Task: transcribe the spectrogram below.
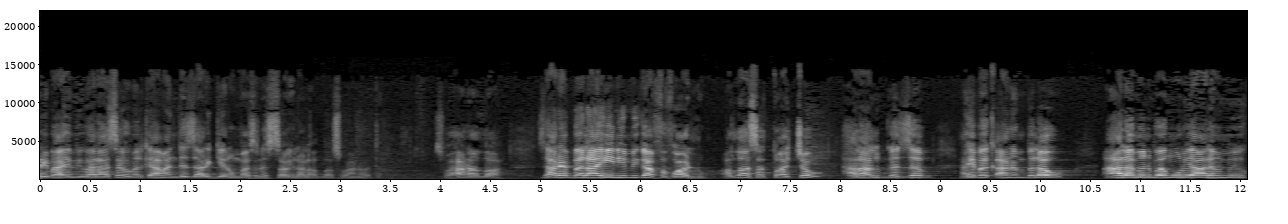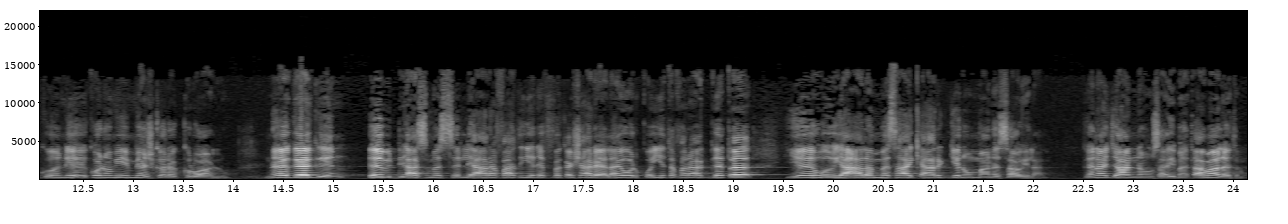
ሪባ የሚበላ ሰው መልቅያማ እንደዛ አርጌ ነው ማስነሳው ይላል አላ ስብን ስብናላህ ዛሬ በላይን የሚጋፍፉ አሉ። አላህ ሰጥቷቸው ሀላል ገንዘብ አይበቃንም ብለው አለምን በሙሉ የዓለም ኢኮኖሚ የሚያሽከረክሩ አሉ ነገ ግን እብድ አስመስል አረፋት እየደፈቀ ሻሪያ ላይ ወድቆ እየተፈራገጠ የዓለም መሳቂያ አርጌ ነው ማነሳው ይላል። ገና ጃሃንም ሳይመጣ ማለት ነው።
